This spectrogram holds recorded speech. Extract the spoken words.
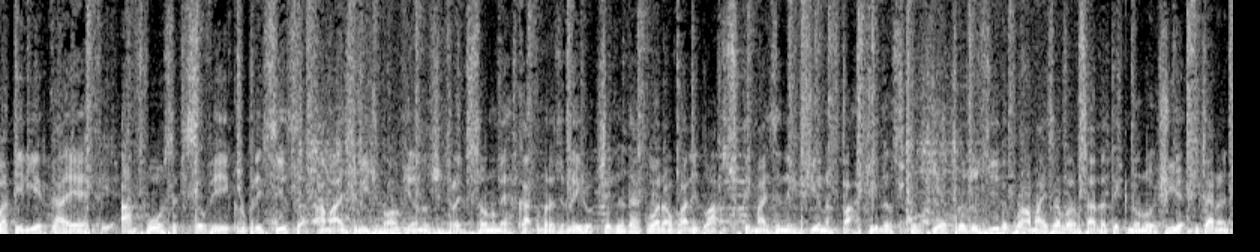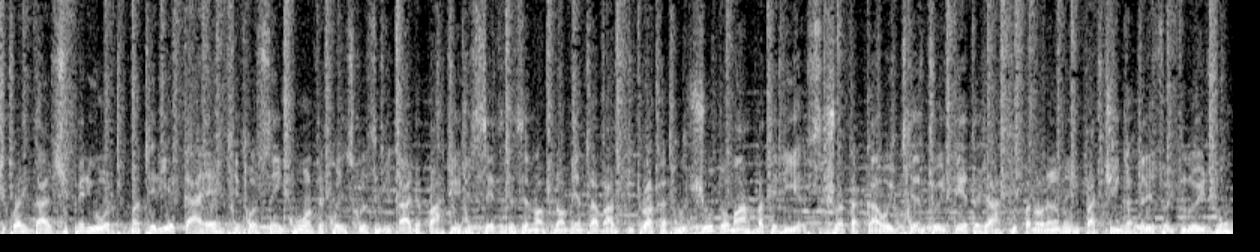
Bateria KF, a força que seu veículo precisa. Há mais de 29 anos de tradição no mercado brasileiro, chegando agora ao Vale do Aço. Tem mais energia nas partidas porque é produzida com a mais avançada tecnologia que garante qualidade superior. Bateria KF você encontra com exclusividade a partir de R$ 119,90 a base de troca no Jutomar Baterias. JK 880 Jardim Panorama em Patinga 3821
